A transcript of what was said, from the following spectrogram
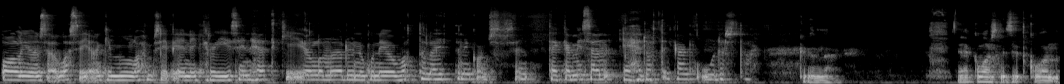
paljon sellaisia, ainakin mulla on sellaisia pieniä kriisin hetkiä, jolloin mä joudun niinku neuvottelemaan itteni kanssa sen tekemisen ehdot ikään kuin uudestaan. Kyllä. Ja varsinkin sitten, kun on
